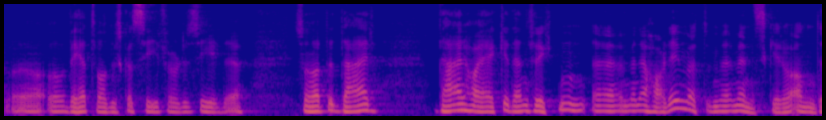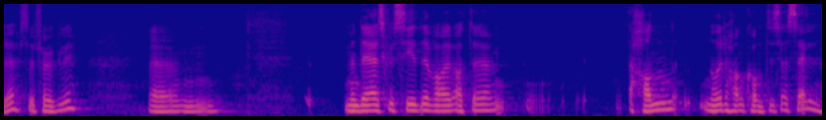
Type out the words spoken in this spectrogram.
og, og vet hva du skal si før du sier det. Sånn at det der der har jeg ikke den frykten. Eh, men jeg har det i møte med mennesker og andre, selvfølgelig. Um, men det jeg skulle si, det var at uh, han, når han kom til seg selv,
